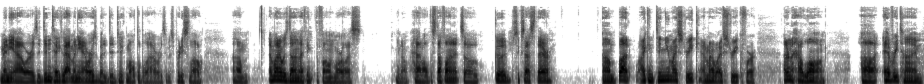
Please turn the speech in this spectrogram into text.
many hours. It didn't take that many hours, but it did take multiple hours. It was pretty slow. Um, and when it was done, I think the phone more or less, you know, had all the stuff on it. So good success there. Um, but I continue my streak and my wife's streak for I don't know how long. Uh, every time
